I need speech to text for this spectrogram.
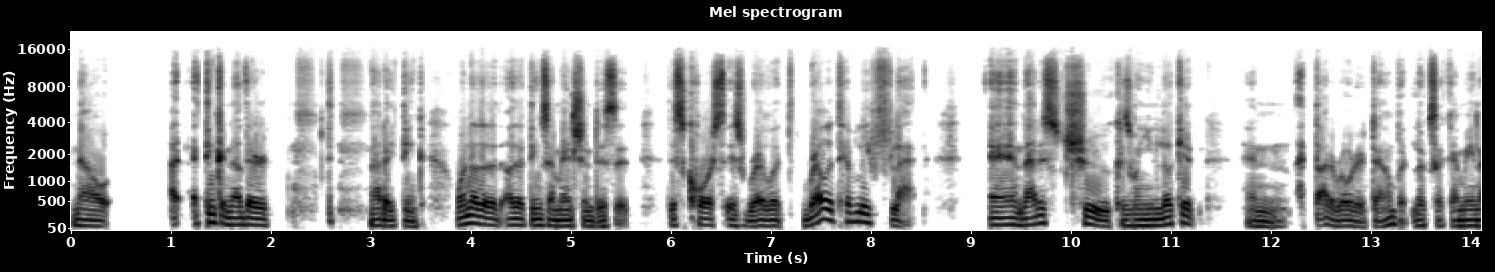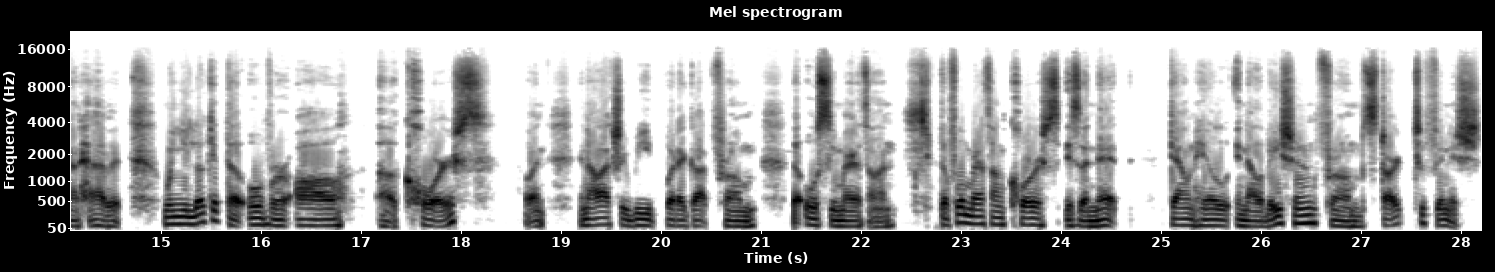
Now, I, I think another, not I think, one of the other things I mentioned is that this course is rel- relatively flat. And that is true because when you look at, and I thought I wrote it down, but it looks like I may not have it. When you look at the overall uh, course, oh, and, and I'll actually read what I got from the OC Marathon. The full marathon course is a net downhill in elevation from start to finish.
